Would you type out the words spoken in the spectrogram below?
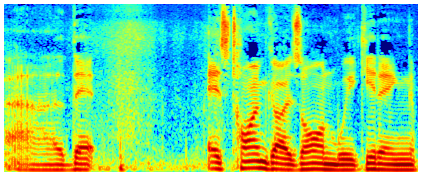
uh, that as time goes on, we're getting.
